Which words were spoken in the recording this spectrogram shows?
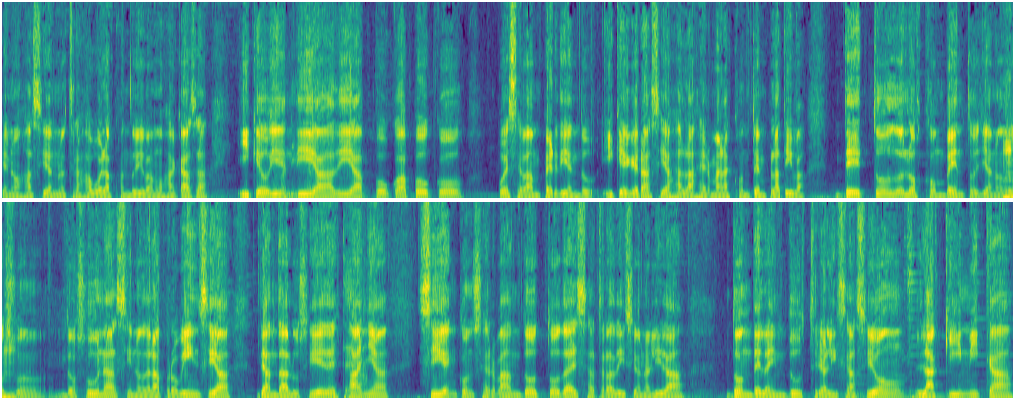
que nos hacían nuestras abuelas cuando íbamos a casa y que hoy en día a día, poco a poco, pues se van perdiendo y que gracias a las hermanas contemplativas de todos los conventos, ya no de Osu- de Osuna, sino de la provincia, de Andalucía y de España, siguen conservando toda esa tradicionalidad donde la industrialización, la química,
